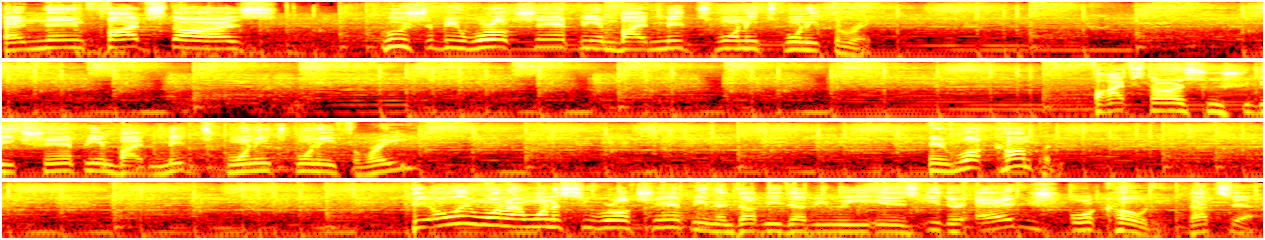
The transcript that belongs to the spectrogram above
And name five stars who should be world champion by mid 2023. Five stars who should be champion by mid 2023? In what company? The only one I want to see world champion in WWE is either Edge or Cody. That's it.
